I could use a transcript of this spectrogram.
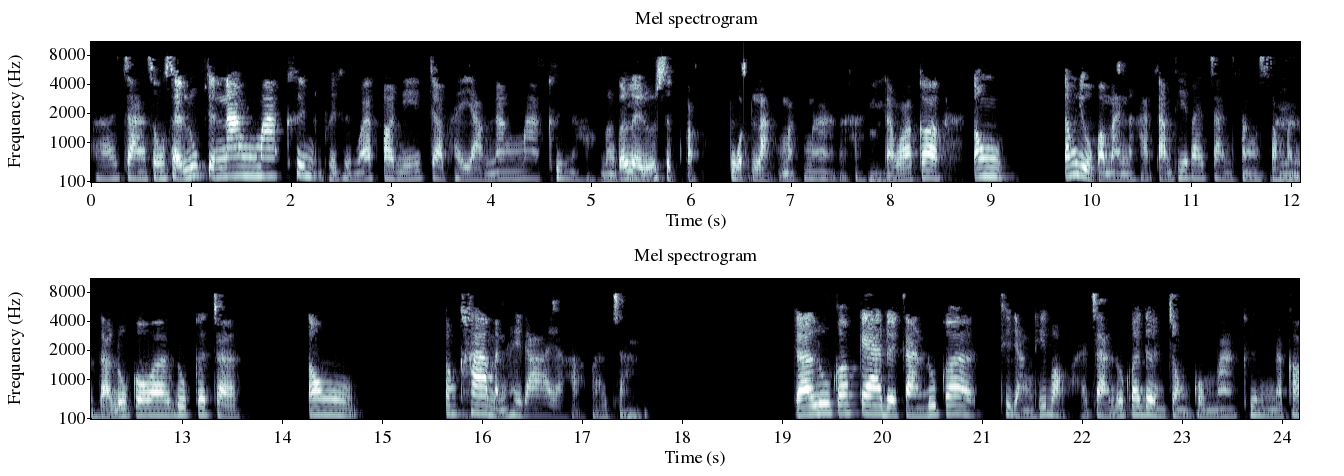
พระอาจารย์สงสัยลูกจะนั่งมากขึ้นเผยถึงว่าตอนนี้จะพยายามนั่งมากขึ้นนะคะมันก็เลยรู้สึกแบบปวดหลังมากๆนะคะแต่ว่าก็ต้องต้องอยู่กับมันนะคะ ตามที่พระอาจารย์สั่งสอน แต่ลูกก็ว่าลูกก็จะต้องต้องฆ่ามันให้ได้อะค่ะพระอาจารย์แล้วลูกก็แก้โดยการลูกก็ที่อย่างที่บอกอาจารย์ ลูกก็เดินจงกรมมากขึ้น แล้วก็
